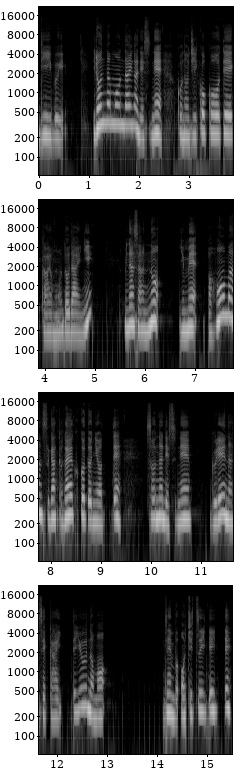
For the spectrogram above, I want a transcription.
DV いろんな問題がですねこの自己肯定感を土台に皆さんの夢パフォーマンスが輝くことによってそんなですねグレーな世界っていうのも全部落ち着いていって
